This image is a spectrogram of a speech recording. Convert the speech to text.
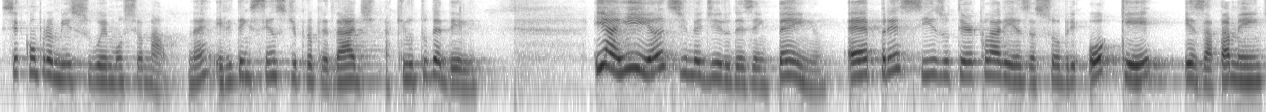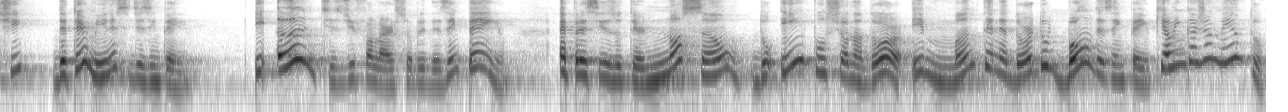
Isso é compromisso emocional, né? Ele tem senso de propriedade, aquilo tudo é dele. E aí, antes de medir o desempenho, é preciso ter clareza sobre o que exatamente determina esse desempenho. E antes de falar sobre desempenho, é preciso ter noção do impulsionador e mantenedor do bom desempenho, que é o engajamento.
